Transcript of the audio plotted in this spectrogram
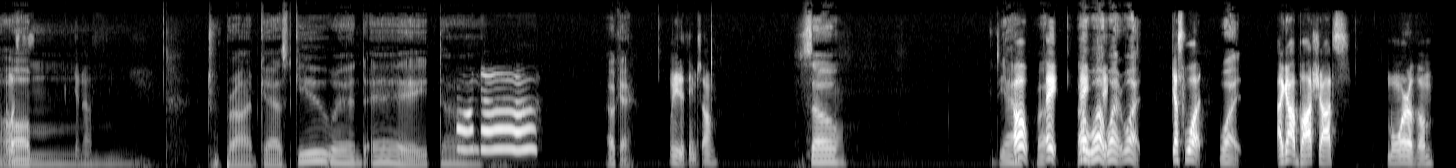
unless it's um, enough. Primecast Q and A. Wanda. Okay. We need a theme song. So. Yeah. Oh, what- hey, Oh, hey, what? hey. What? What? guess what? What? I got bot shots. More of them.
